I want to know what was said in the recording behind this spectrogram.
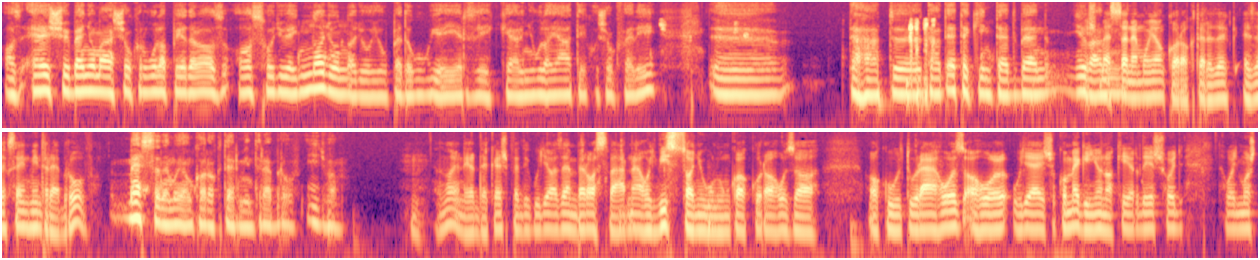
Az első benyomások róla például az, az, hogy ő egy nagyon-nagyon jó pedagógiai érzékkel nyúl a játékosok felé. Tehát, tehát e tekintetben nyilván... És messze nem olyan karakter ezek, ezek szerint, mint Rebrov? Messze nem olyan karakter, mint Rebrov, így van. Hm, ez nagyon érdekes, pedig ugye az ember azt várná, hogy visszanyúlunk akkor ahhoz a, a kultúrához, ahol ugye, és akkor megint jön a kérdés, hogy, hogy most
